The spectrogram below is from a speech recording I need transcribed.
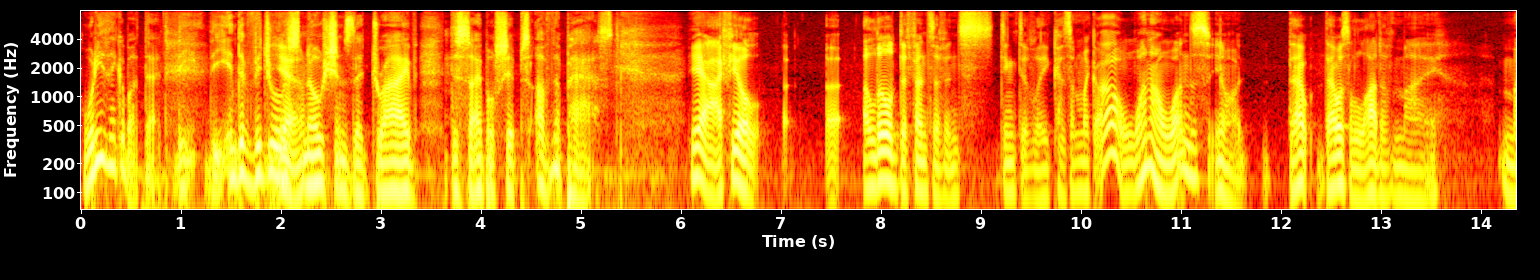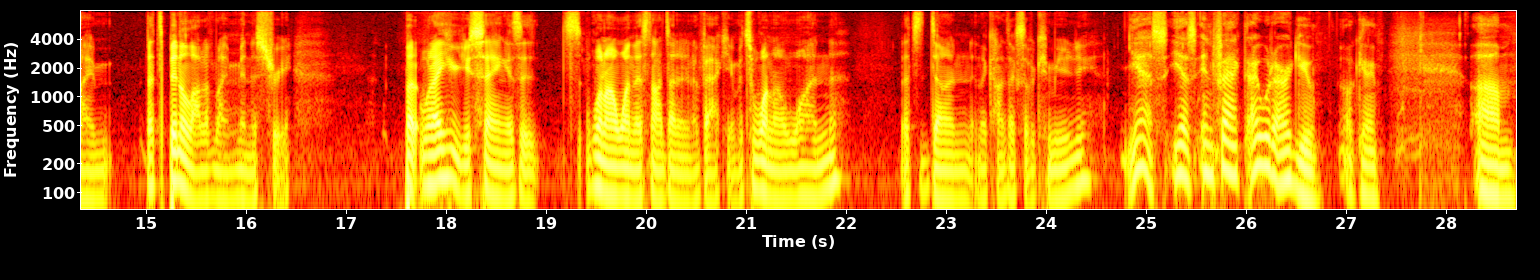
what do you think about that? The the individualist Yeah. notions that drive discipleships of the past. Yeah, I feel a, a little defensive instinctively because I'm like, oh, one on ones. You know, that that was a lot of my my. That's been a lot of my ministry. But what I hear you saying is it's one on one that's not done in a vacuum. It's one on one that's done in the context of a community. Yes, yes. In fact, I would argue, okay, um,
